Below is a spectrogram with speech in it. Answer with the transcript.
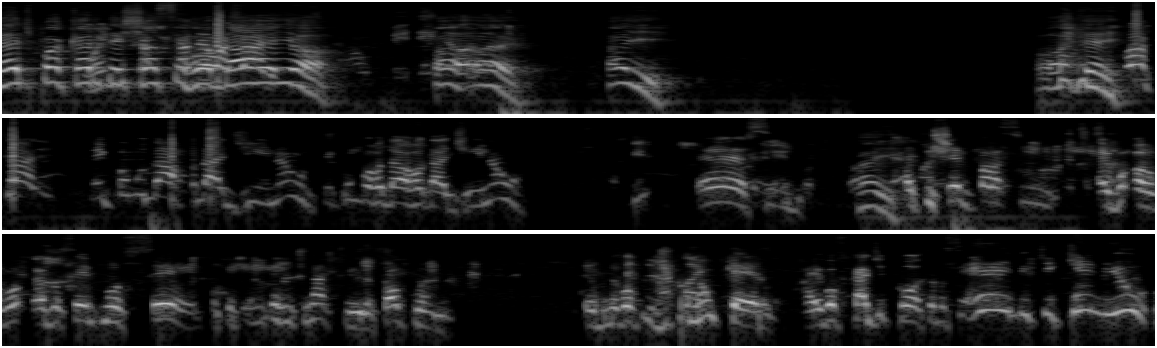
Pede pra cara deixar você rodar aí, ó. Olha, aí. Olha aí. Ó, cara, tem como dar rodadinha, não? Tem como rodar rodadinha, não? É, sim. Aí. Aí tu chega e fala assim, é, vo- é vo- é você, você, porque tem muita gente na fila, qual o plano? Eu não vou fingir que eu não quero. Aí eu vou ficar de costas. Você, hey, BT, can you?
